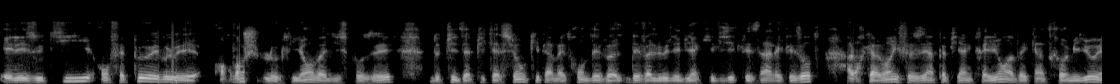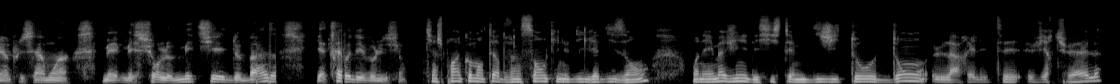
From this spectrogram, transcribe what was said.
et les outils ont fait peu évoluer. En revanche, le client va disposer de petites applications qui permettront d'évaluer les biens qu'il visite les uns avec les autres, alors qu'avant, il faisait un papier et un crayon avec un trait au milieu et un plus et un moins. Mais, mais sur le métier de base, il y a très peu d'évolution. Tiens, je prends un commentaire de Vincent qui nous dit il y a 10 ans, on a imaginé des systèmes digitaux dont la réalité virtuelle.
